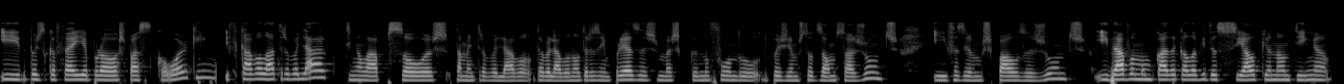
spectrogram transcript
e depois do café ia para o espaço de coworking e ficava lá a trabalhar. Tinha lá pessoas que também trabalhavam, trabalhavam noutras empresas, mas que no fundo depois íamos todos almoçar juntos e fazíamos pausas juntos e dava-me um bocado aquela vida social que eu não tinha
